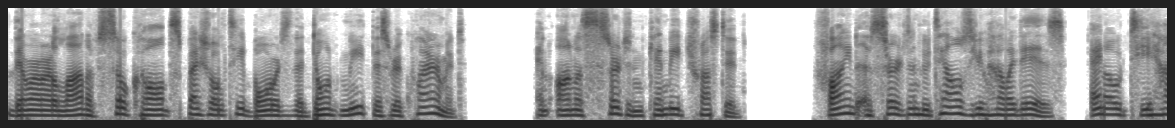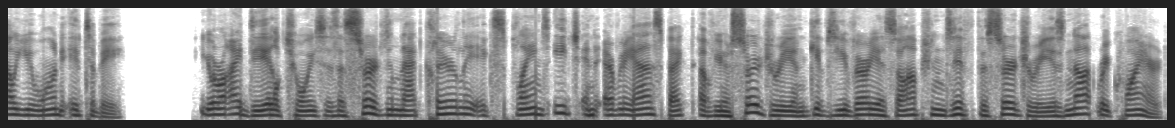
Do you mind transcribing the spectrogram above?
there are a lot of so-called specialty boards that don't meet this requirement. An honest surgeon can be trusted. Find a surgeon who tells you how it is, not how you want it to be. Your ideal choice is a surgeon that clearly explains each and every aspect of your surgery and gives you various options if the surgery is not required.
